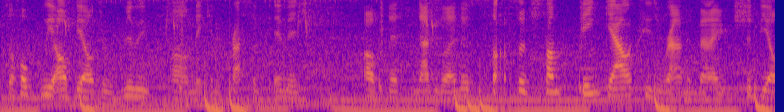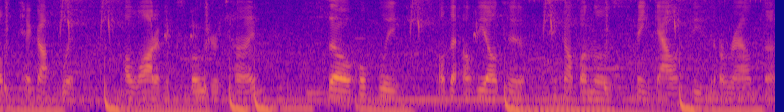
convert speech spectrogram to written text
So hopefully I'll be able to really uh, make an impressive image of this nebula. And there's some, so some faint galaxies around it that I should be able to pick up with a lot of exposure time. So hopefully I'll, I'll be able to pick up on those faint galaxies around the,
